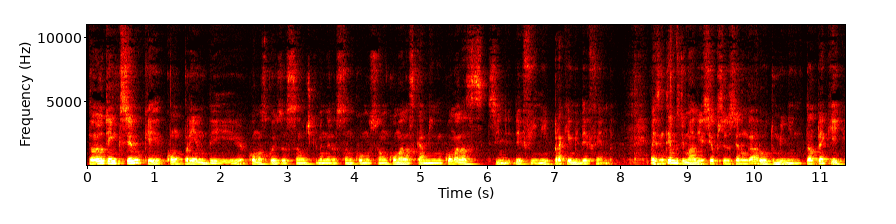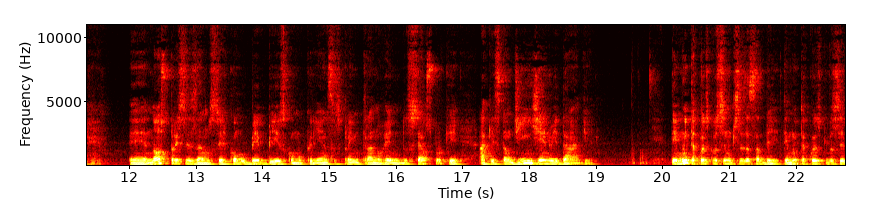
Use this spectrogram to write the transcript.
Então eu tenho que ser o quê? Compreender como as coisas são, de que maneira são, como são, como elas caminham, como elas se definem, para que eu me defenda. Mas em termos de malícia, eu preciso ser um garoto, um menino. Tanto é que é, nós precisamos ser como bebês, como crianças, para entrar no reino dos céus, porque a questão de ingenuidade. Tem muita coisa que você não precisa saber, tem muita coisa que você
